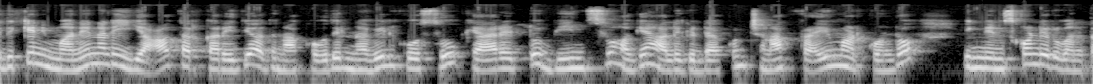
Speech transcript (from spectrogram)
ಇದಕ್ಕೆ ನಿಮ್ಮ ಮನೆಯಲ್ಲಿ ಯಾವ ತರಕಾರಿ ಇದೆಯೋ ಅದನ್ನ ಹಾಕೋದಿಲ್ಲ ನವಿಲ್ ಕೋಸು, ಕ್ಯಾರೆಟು, ಬೀನ್ಸು, ಹಾಗೆ ಆಲೂಗಡ್ಡೆ ಹಾಕೊಂಡು ಚೆನ್ನಾಗಿ ಫ್ರೈ ಮಾಡಿಕೊಂಡು ಈಗ ನೆನೆಸ್ಕೊಂಡಿರುವಂಥ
